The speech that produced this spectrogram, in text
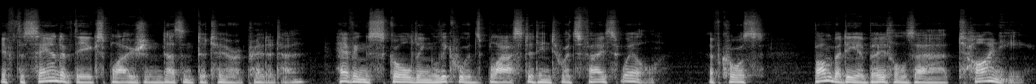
If the sound of the explosion doesn't deter a predator, having scalding liquids blasted into its face will. Of course, bombardier beetles are tiny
